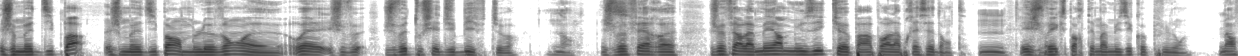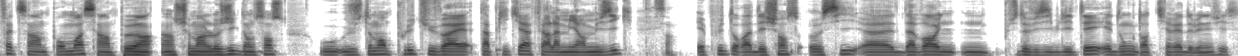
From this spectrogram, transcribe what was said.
je me dis pas, je me dis pas en me levant, euh, ouais, je veux, je veux toucher du bif, tu vois. Non. Je veux faire, euh, je veux faire la meilleure musique euh, par rapport à la précédente. Mhm. Et je veux exporter ma musique au plus loin. Mais en fait, un- pour moi, c'est un peu un, un chemin logique dans le sens où justement, plus tu vas t'appliquer à faire la meilleure musique, ça. et plus tu auras des chances aussi euh, d'avoir une, une- plus de visibilité et donc d'en tirer des bénéfices.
